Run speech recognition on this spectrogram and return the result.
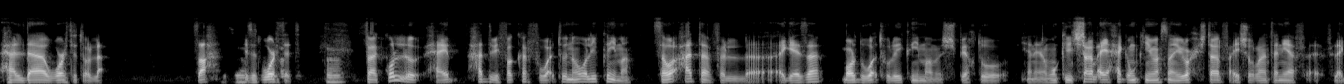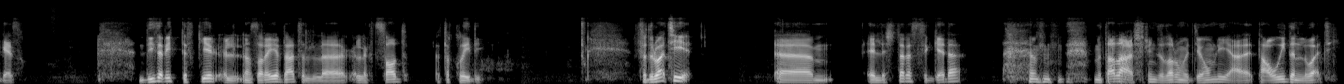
هل ده worth it ولا لا صح؟ it worth it؟ آه. فكل حد بيفكر في وقته إن هو ليه قيمة سواء حتى في الأجازة برضه وقته ليه قيمة مش بياخده يعني ممكن يشتغل أي حاجة ممكن مثلا يروح يشتغل في أي شغلانة تانية في, الأجازة دي طريقة التفكير النظرية بتاعت ال- الاقتصاد التقليدي فدلوقتي اللي اشترى السجادة مطلع 20 دولار ومديهم لي تعويضا لوقتي.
